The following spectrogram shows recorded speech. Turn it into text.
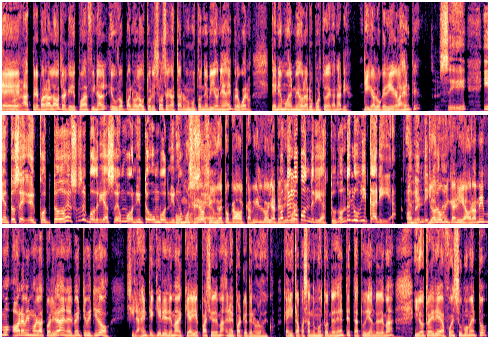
Eh, a preparar la otra que después al final Europa no la autorizó, se gastaron un montón de millones ahí, pero bueno, tenemos el mejor aeropuerto de Canarias. Diga lo que diga la gente, Sí, y entonces eh, con todo eso se podría hacer un bonito, un bonito un museo, sí, yo he tocado al cabildo, ya te ¿Dónde digo. lo pondrías tú? ¿Dónde lo ubicarías? ¿Está Hombre, bien dicho, yo lo ubicaría ahora mismo, ahora mismo en la actualidad, en el 2022. Si la gente quiere y demás, que hay espacio y demás, en el parque tecnológico. Que ahí está pasando un montón de gente, está estudiando y demás. Y otra idea fue en su momento,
